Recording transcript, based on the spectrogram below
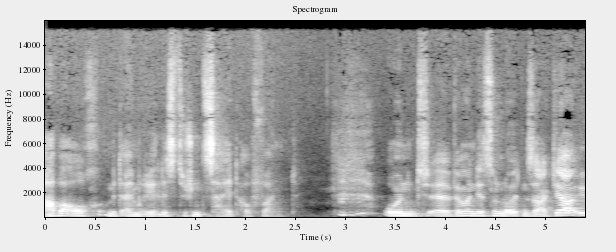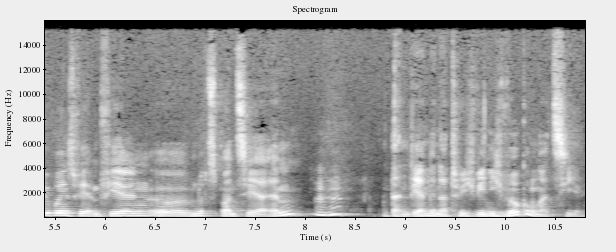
aber auch mit einem realistischen Zeitaufwand. Mhm. Und äh, wenn man jetzt den Leuten sagt, ja, übrigens, wir empfehlen, äh, nutzt man CRM, mhm. dann werden wir natürlich wenig Wirkung erzielen.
